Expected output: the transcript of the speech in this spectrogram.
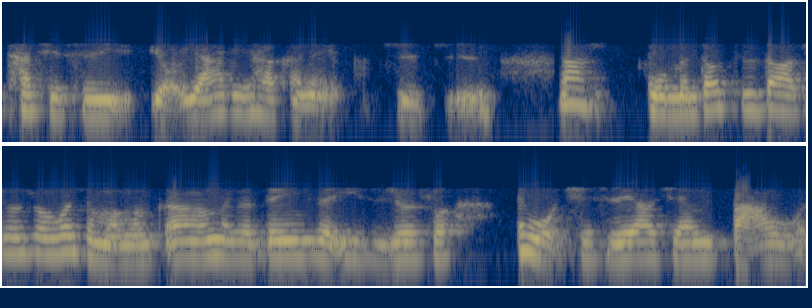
他其实有压力，他可能也不自知。那我们都知道，就是说为什么我们刚刚那个邓医的意思就是说，哎，我其实要先把我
